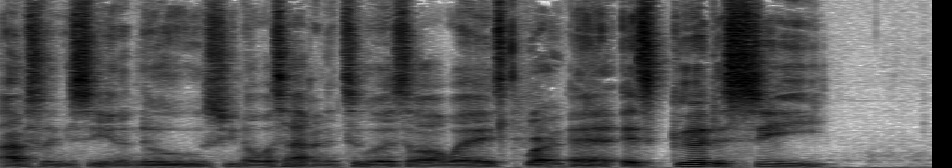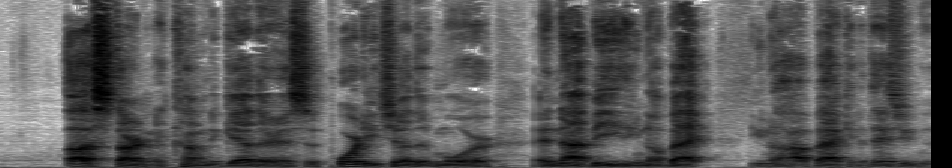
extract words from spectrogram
obviously we see in the news you know what's happening to us always right. and it's good to see us starting to come together and support each other more and not be you know back you know how back in the days people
